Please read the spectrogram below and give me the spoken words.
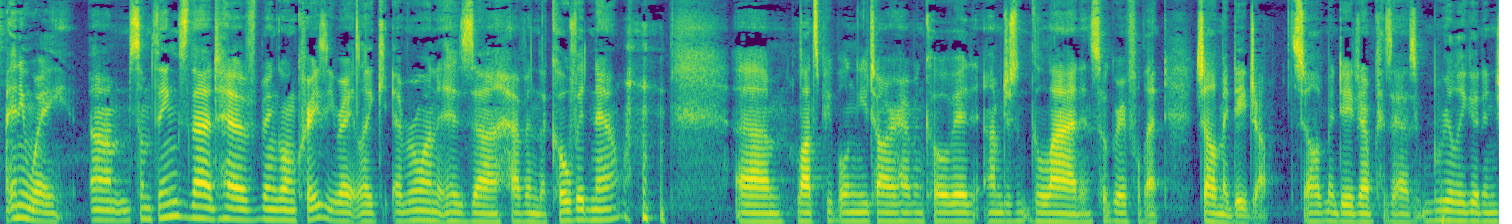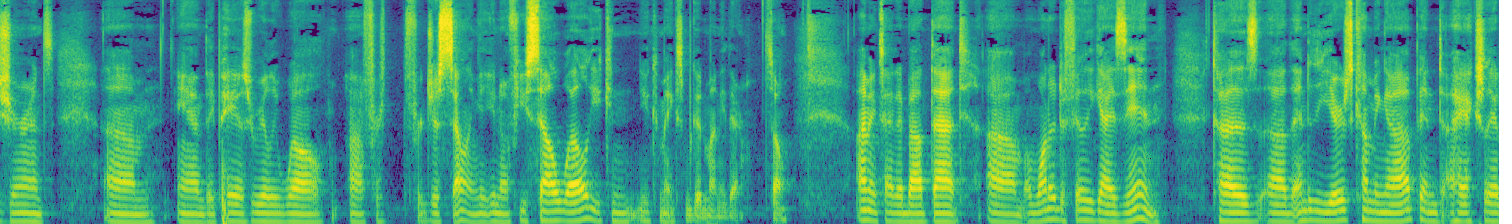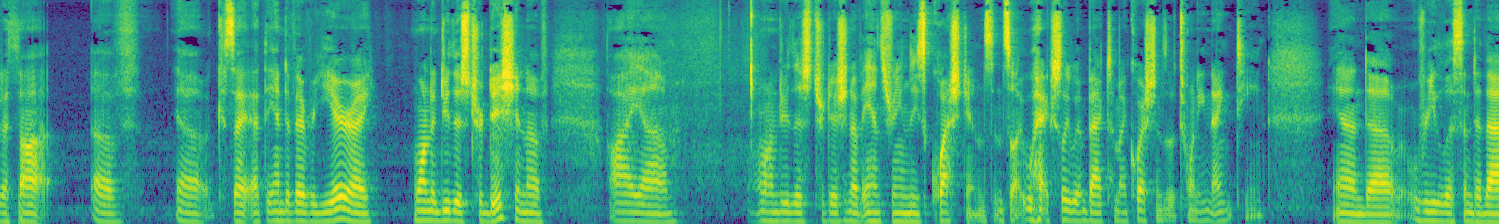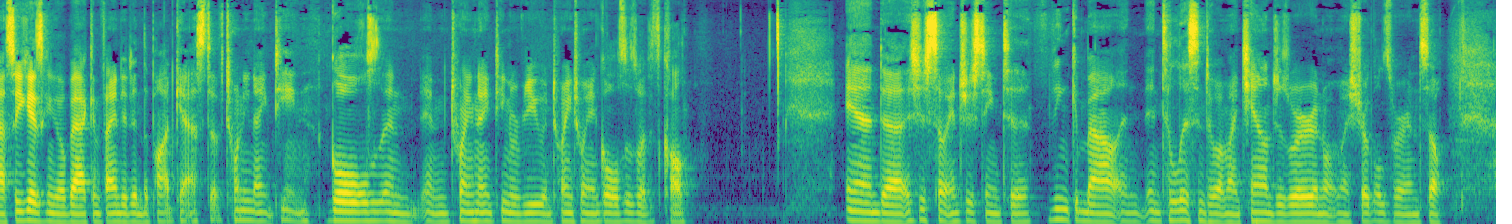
Anyway, um, some things that have been going crazy, right? Like everyone is uh, having the COVID now. Um, lots of people in Utah are having COVID. I'm just glad and so grateful that I still have my day job. Still have my day job because it has really good insurance, um, and they pay us really well uh, for for just selling it. You know, if you sell well, you can you can make some good money there. So, I'm excited about that. Um, I wanted to fill you guys in because uh, the end of the year is coming up, and I actually had a thought of because uh, at the end of every year I want to do this tradition of I um, I want to do this tradition of answering these questions. And so I actually went back to my questions of 2019 and uh, re listened to that. So you guys can go back and find it in the podcast of 2019 goals and, and 2019 review and 2020 goals is what it's called. And uh, it's just so interesting to think about and, and to listen to what my challenges were and what my struggles were. And so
